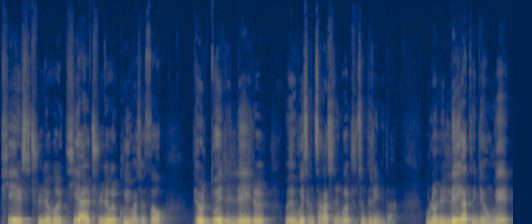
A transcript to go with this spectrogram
PLC 출력을 TR 출력을 구입하셔서 별도의 릴레이를 외부에 장착하시는 걸 추천드립니다. 물론 릴레이 같은 경우에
